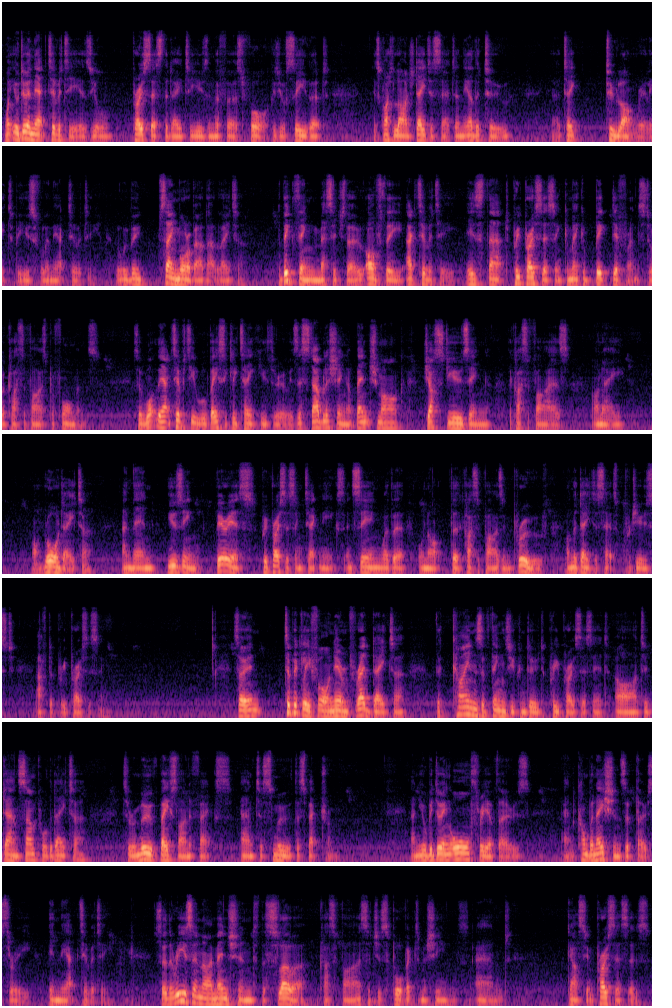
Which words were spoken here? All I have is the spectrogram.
What you'll do in the activity is you'll process the data using the first four because you'll see that it's quite a large data set and the other two uh, take too long really to be useful in the activity. But we'll be saying more about that later. The big thing message though of the activity is that pre-processing can make a big difference to a classifier's performance. So what the activity will basically take you through is establishing a benchmark just using the classifiers on a on raw data and then using various pre-processing techniques and seeing whether or not the classifiers improve on the data sets produced after pre-processing. So in, typically for near-infrared data, the kinds of things you can do to pre-process it are to downsample the data, to remove baseline effects, and to smooth the spectrum. And you'll be doing all three of those and combinations of those three in the activity. So the reason I mentioned the slower classifiers, such as support vector machines and Gaussian processes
